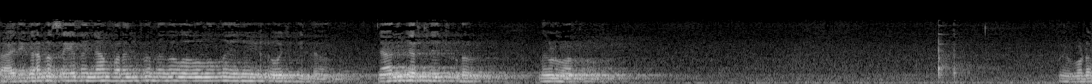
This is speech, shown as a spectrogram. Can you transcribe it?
കാര്യകാരണ സഹിതം ഞാൻ പറഞ്ഞപ്പോൾ നിങ്ങൾക്ക് തോന്നുന്നു ലോജിക്കില്ല ഞാനും ചർച്ച ചെയ്തിട്ടുണ്ട്. നിങ്ങൾ മാത്രം. എവിടെ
